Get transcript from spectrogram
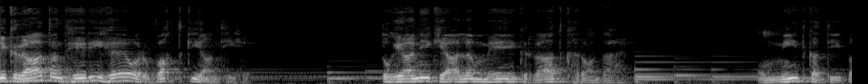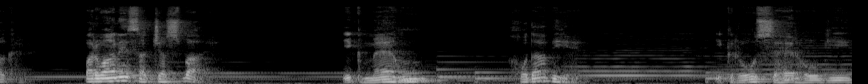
एक रात अंधेरी है और वक्त की आंधी है। तो ज्ञानी के आलम में एक रात घरौंदा है। उम्मीद का दीपक है, परवाने सा जज्बा है। एक मैं हूँ, खुदा भी है। एक रोज सहर होगी,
